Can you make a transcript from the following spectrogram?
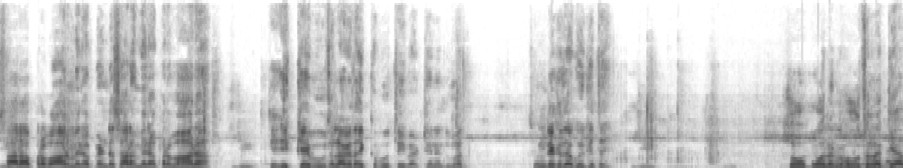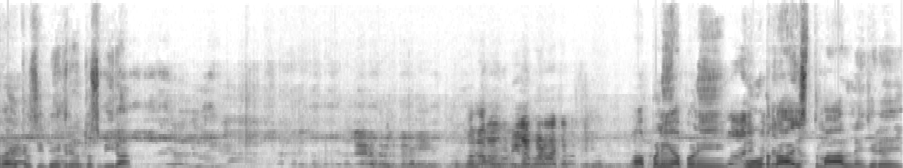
ਸਾਰਾ ਪਰਿਵਾਰ ਮੇਰਾ ਪਿੰਡ ਸਾਰਾ ਮੇਰਾ ਪਰਿਵਾਰ ਆ। ਜੀ। ਤੇ ਇੱਕੇ ਬੂਥ ਲੱਗਦਾ ਇੱਕ ਬੂਥ ਤੇ ਹੀ ਬੈਠੇ ਨੇ ਦੂਆ ਤੁਹਾਨੂੰ ਦਿਖਦਾ ਕੋਈ ਕਿਤੇ? ਜੀ। ਸੋ ਪੋਲਿੰਗ ਬੂਥ ਲੱਗਿਆ ਵਾ ਇਹ ਤੁਸੀਂ ਦੇਖ ਰਹੇ ਹੋ ਤਸਵੀਰਾਂ। ਆਪਣੀ ਆਪਣੀ ਵੋਟ ਦਾ ਇਸਤੇਮਾਲ ਨੇ ਜਿਹੜੇ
